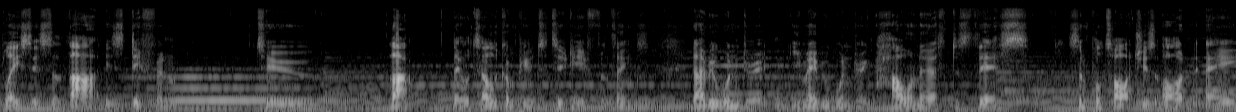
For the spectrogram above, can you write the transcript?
places. So that is different to that. They will tell the computer to do different things. Now be wondering, you may be wondering, how on earth does this simple torches on a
